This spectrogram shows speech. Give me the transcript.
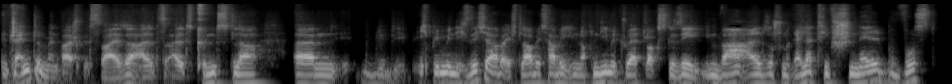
Gentleman beispielsweise als, als Künstler ähm, ich bin mir nicht sicher, aber ich glaube, ich habe ihn noch nie mit Dreadlocks gesehen. Ihm war also schon relativ schnell bewusst,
